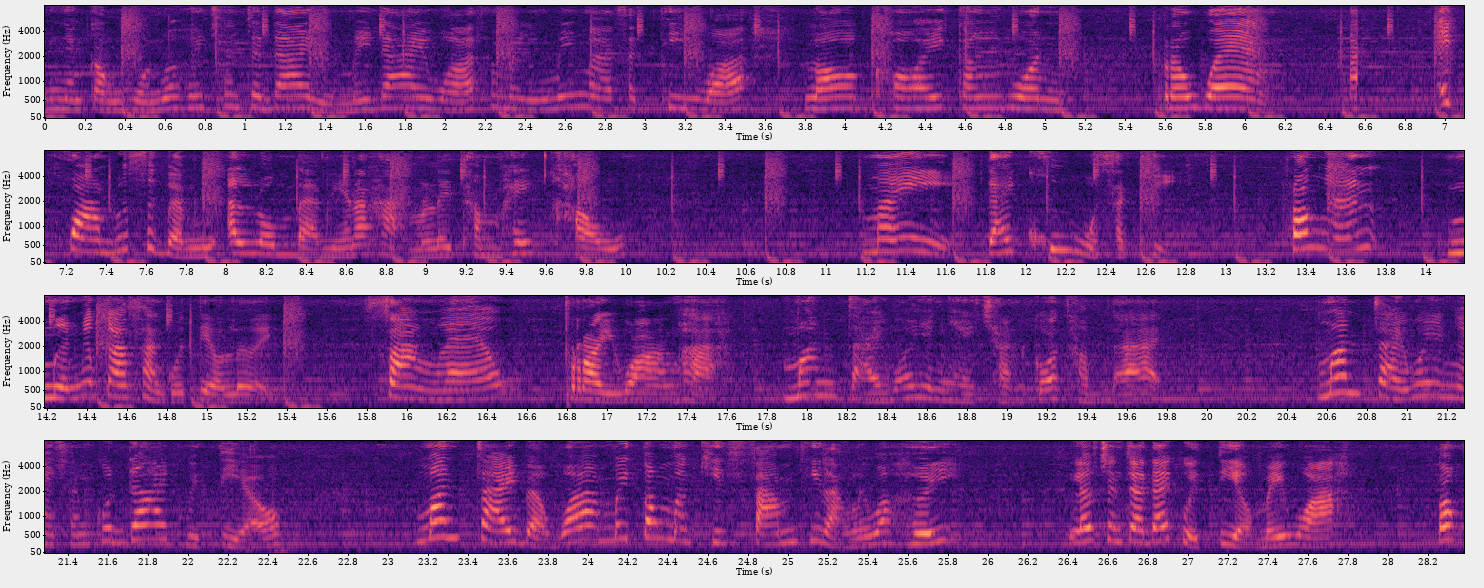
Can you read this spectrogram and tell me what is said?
มันยังกังวลว่าเฮ้ยฉันจะได้หรือไม่ได้วะทำไมยังไม่มาสักทีวะรอคอยกังวล ระแวงไอ้ความรู้สึกแบบนี้อารมณ์แบบนี้นะคะมันเลยทำให้เขาไม่ได้คู่สักทีเพราะงั้นเหมือนกับการสั่งก๋วยเตี๋ยวเลย สั่งแล้วปล่อยวางค่ะ มั่นใจว่ายังไงฉันก็ทำได้ มั่นใจว่ายังไงฉันก็ได้ก๋วยเตี๋ยว มั่นใจแบบว่าไม่ต้องมาคิดซ้ำทีหลังเลยว่าเฮ้ย แล้วฉันจะได้ก๋วยเตี๋ยวไหมวะ ต้อง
